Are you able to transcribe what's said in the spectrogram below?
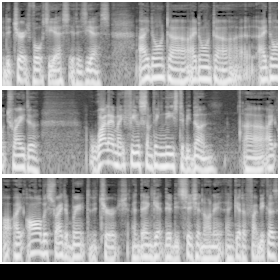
If the church votes yes, it is yes. I don't. Uh, I don't. Uh, I don't try to. While I might feel something needs to be done, uh, I I always try to bring it to the church and then get their decision on it and get a fight because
